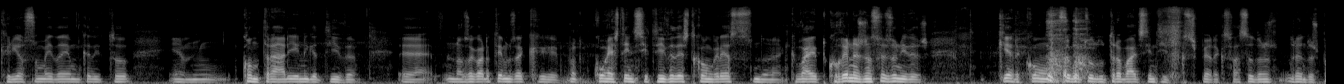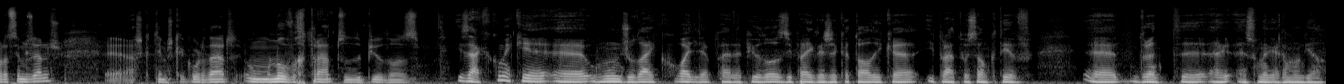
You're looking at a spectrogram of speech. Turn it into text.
criou-se uma ideia um bocadito um, contrária e negativa. Uh, nós agora temos é que, com esta iniciativa deste Congresso, é? que vai decorrer nas Nações Unidas, quer com, sobretudo, o trabalho científico que se espera que se faça durante, durante os próximos anos, uh, acho que temos que aguardar um novo retrato de Pio XII. Isaac, como é que uh, o mundo judaico olha para Pio XII e para a Igreja Católica e para a atuação que teve uh, durante a, a, Segunda Guerra Mundial?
